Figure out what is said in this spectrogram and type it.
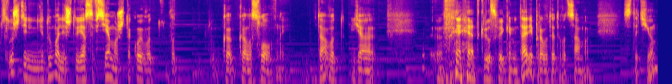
слушатели не думали, что я совсем уж такой вот, вот голословный да, вот я э, открыл свои комментарии про вот эту вот самую статью,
